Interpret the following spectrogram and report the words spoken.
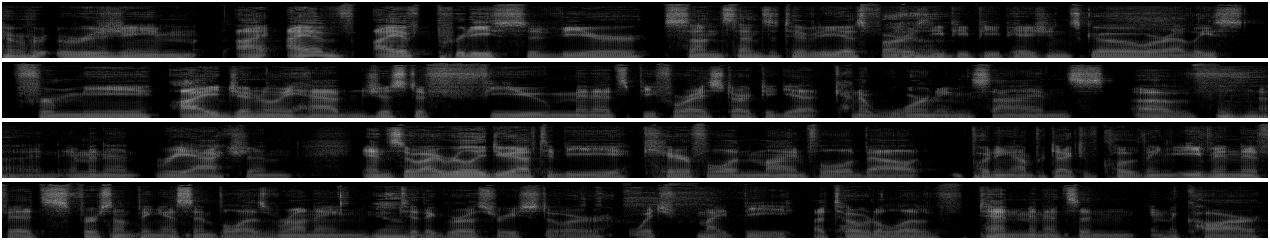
regime. I, I have I have pretty severe sun sensitivity as far as uh-huh. EPP patients go, or at least for me, I generally have just a few minutes before I start to get kind of warning signs of mm-hmm. uh, an imminent reaction. And so I really do have to be careful and mindful about putting on protective clothing, even if it's for something as simple as running yeah. to the grocery store, which might be a total of 10 minutes in, in the car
